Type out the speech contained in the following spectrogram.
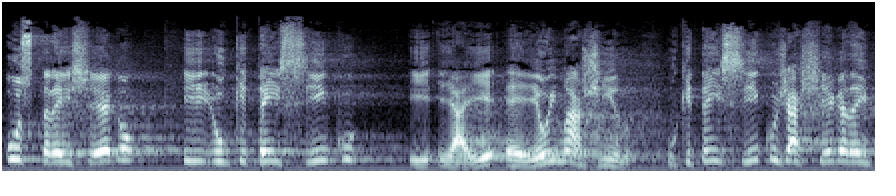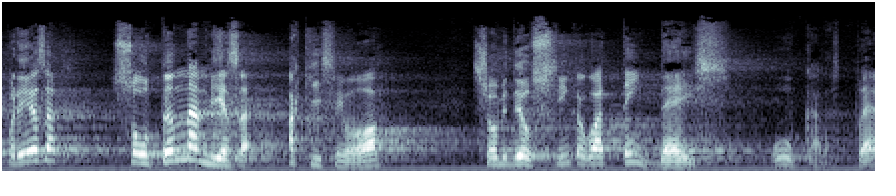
Os três chegam e o que tem cinco, e, e aí é, eu imagino, o que tem cinco já chega na empresa soltando na mesa. Aqui, senhor, ó, o senhor me deu cinco, agora tem dez. Uh, cara, tu é,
